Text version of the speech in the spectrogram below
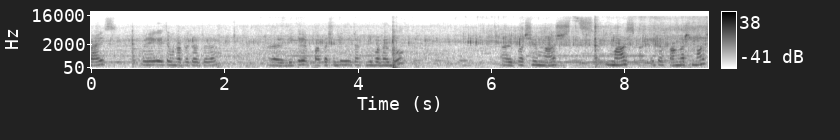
রাইস হয়ে গেছে ডাটা চড়চড়া আর এদিকে পাতা সিদ্ধ চাটনি বানাবো? আর এই পাশে মাছ মাছ, এটা পাঙ্গাস মাছ।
